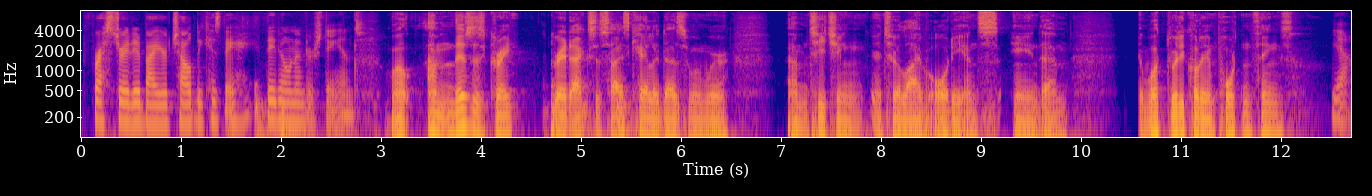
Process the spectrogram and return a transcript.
frustrated by your child because they they don't understand Well, um, there's this great, great exercise Kayla does when we're um, teaching to a live audience, and um, what what do you call it? Important things. yeah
